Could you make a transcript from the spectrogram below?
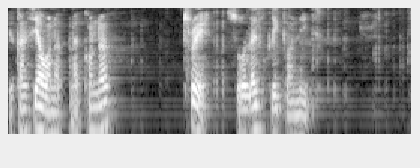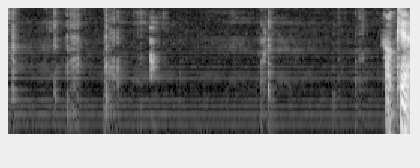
You can see our anaconda tray. So let's click on it. Okay.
